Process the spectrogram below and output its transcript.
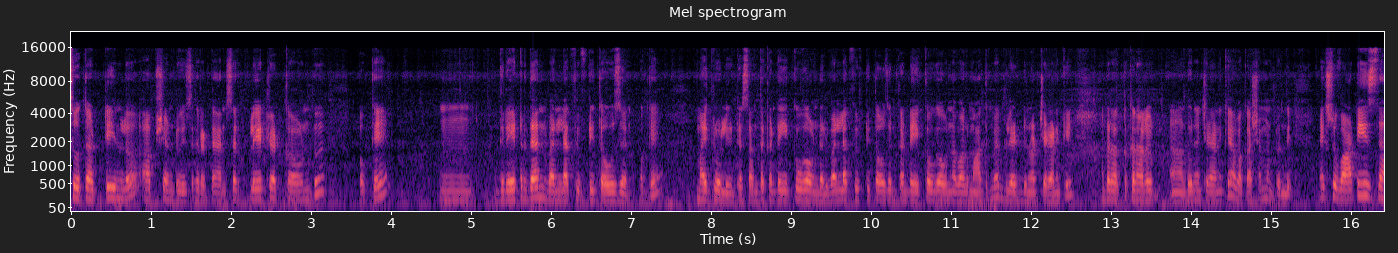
సో థర్టీన్లో option two is correct answer. Platelet count okay? Greater than one lakh fifty thousand. Okay? Microlitres అంతకంటే ఎక్కువగా ఉండాలి. వన్ ల్యాక్ ఫిఫ్టీ థౌసండ్ కంటే ఎక్కువగా ఉన్న వాళ్ళు మాత్రమే బ్లడ్ డొనేట్ చేయడానికి అంటే రక్త కణాలు డొనేట్ చేయడానికి అవకాశం ఉంటుంది. Next what is the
